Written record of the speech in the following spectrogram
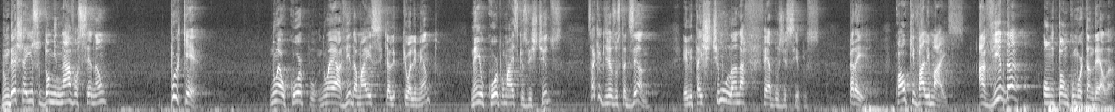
Não deixa isso dominar você, não. Por quê? Não é o corpo, não é a vida mais que, que o alimento? nem o corpo mais que os vestidos. Sabe o que Jesus está dizendo? Ele está estimulando a fé dos discípulos. Espera aí, qual que vale mais? A vida ou um pão com mortandela?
